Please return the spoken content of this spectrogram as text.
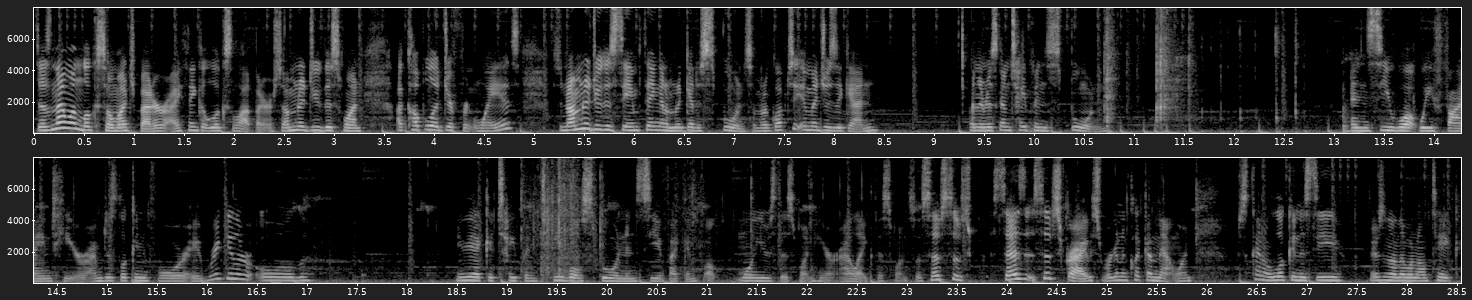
Doesn't that one look so much better? I think it looks a lot better. So I'm going to do this one a couple of different ways. So now I'm going to do the same thing and I'm going to get a spoon. So I'm going to go up to images again. And I'm just going to type in spoon. And see what we find here. I'm just looking for a regular old... Maybe I could type in tablespoon and see if I can... Oh, we'll use this one here. I like this one. So it says, says it subscribes. So we're going to click on that one. Just kind of looking to see. There's another one I'll take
